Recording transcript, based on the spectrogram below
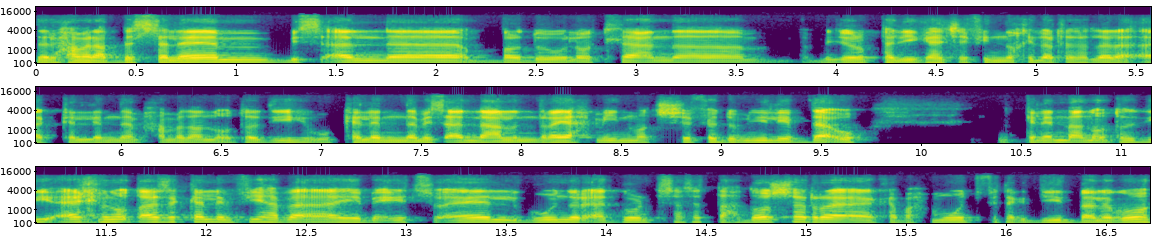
عندنا محمد عبد السلام بيسألنا برضه لو طلعنا من اليوروبا ليج هل شايفين نقيل أرتيتا ولا لأ. اتكلمنا يا محمد عن النقطة دي واتكلمنا بيسألنا على نريح مين ماتش شيفيلد ومين اللي يبداوا اتكلمنا عن النقطة دي. آخر نقطة عايز أتكلم فيها بقى هي بقية سؤال. Gooner at Gooner 9611 رايك يا محمود في تجديد بالوجن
